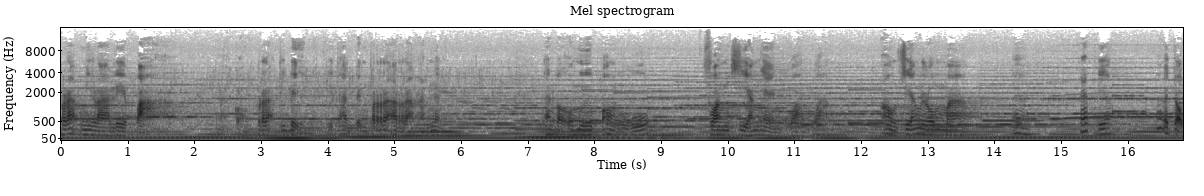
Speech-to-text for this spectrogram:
พระมิลาเลป่าของพระทิเบตที่ท่านเป็นพระอรหันต์นั่นท่านก็เอามือป้องหูฟังเสียงแห่งความว่างเอาเสียงลมมาแป๊บเดียวมันก็จบ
